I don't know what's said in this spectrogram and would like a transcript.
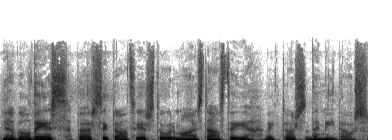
Jā, paldies par situāciju ar stūrmāju stāstīja Viktors Demīdovs.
